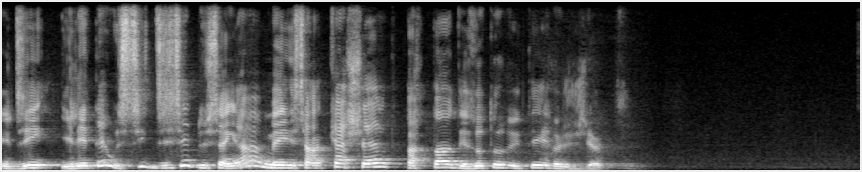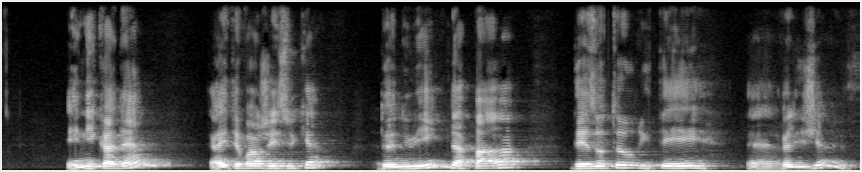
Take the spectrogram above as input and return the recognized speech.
il dit, il était aussi disciple du Seigneur, mais il s'en cachait par peur des autorités religieuses. Et Nicodème a été voir Jésus quand? De nuit, de peur des autorités euh, religieuses.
